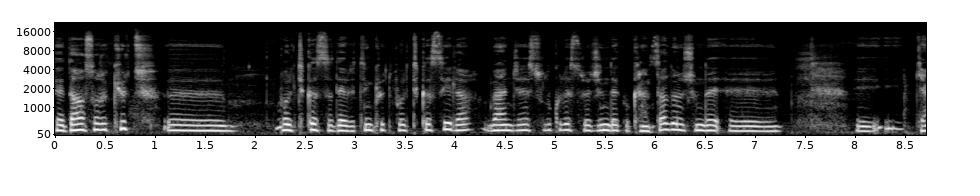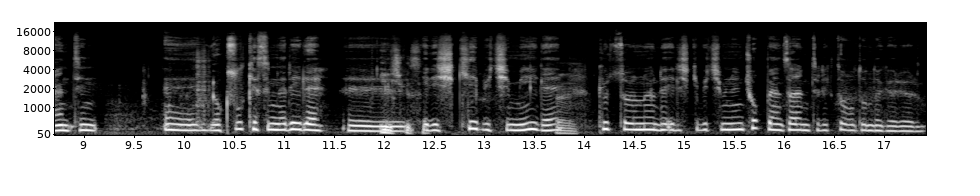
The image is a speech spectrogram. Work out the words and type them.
e, daha sonra Kürt e, politikası, devletin Kürt politikasıyla bence Sulukule sürecinde o kentsel dönüşümde e, e, kentin e, yoksul kesimleriyle e, İlişkisi. ilişki biçimiyle Evet. Kürt sorunuyla ilişki biçiminin çok benzer nitelikte olduğunu da görüyorum.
